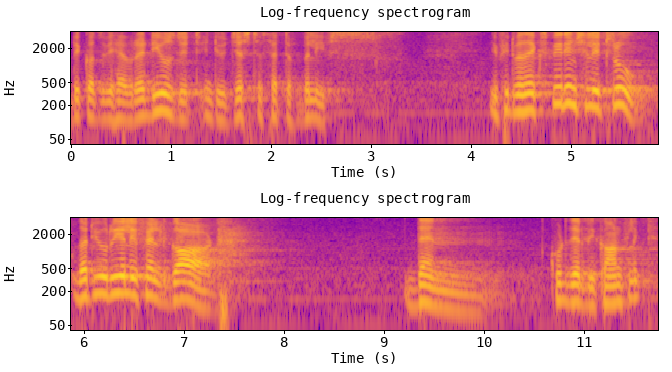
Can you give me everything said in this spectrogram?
because we have reduced it into just a set of beliefs. If it was experientially true that you really felt God, then could there be conflict?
